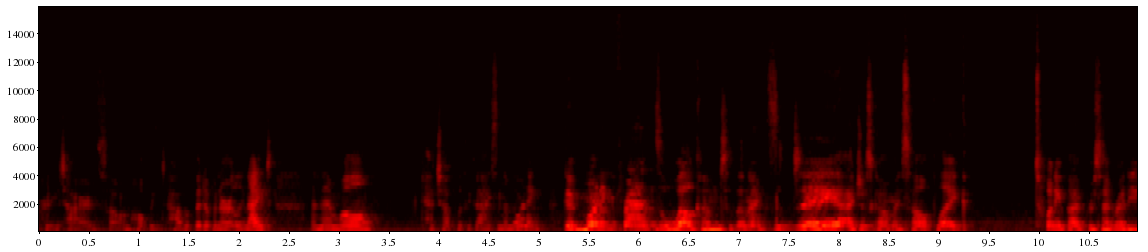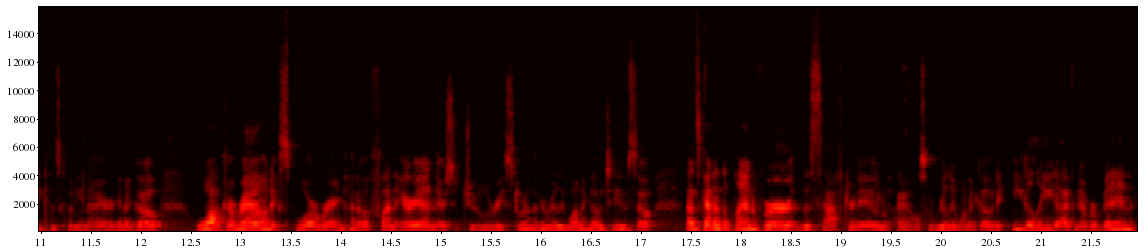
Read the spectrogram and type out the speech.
pretty tired, so I'm hoping to have a bit of an early night. And then we'll catch up with you guys in the morning. Good morning, friends. Welcome to the next day. I just got myself like 25% ready because Cody and I are gonna go walk around, explore. We're in kind of a fun area and there's a jewelry store that I really want to go to. So that's kind of the plan for this afternoon. I also really want to go to Eataly. I've never been. It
